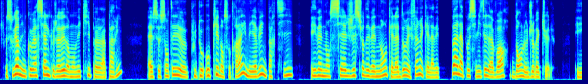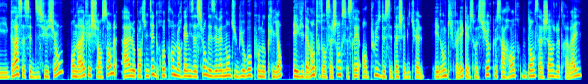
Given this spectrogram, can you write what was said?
Je me souviens d'une commerciale que j'avais dans mon équipe euh, à Paris. Elle se sentait euh, plutôt OK dans son travail, mais il y avait une partie événementielle, gestion d'événements qu'elle adorait faire et qu'elle n'avait pas la possibilité d'avoir dans le job actuel. Et grâce à cette discussion, on a réfléchi ensemble à l'opportunité de reprendre l'organisation des événements du bureau pour nos clients, évidemment tout en sachant que ce serait en plus de ses tâches habituelles. Et donc il fallait qu'elle soit sûre que ça rentre dans sa charge de travail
